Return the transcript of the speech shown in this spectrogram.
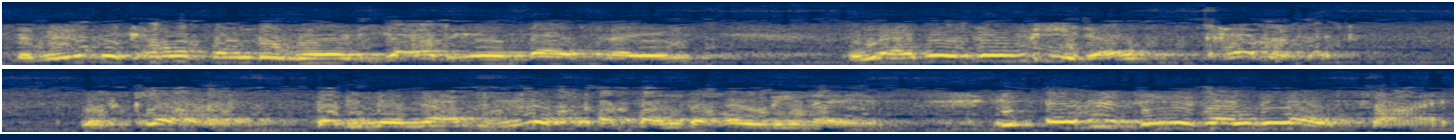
the minute they come upon the word Yad He Vav He, whoever is the reader covers it with cloth, that he may not look upon the holy name. If everything is on the outside.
